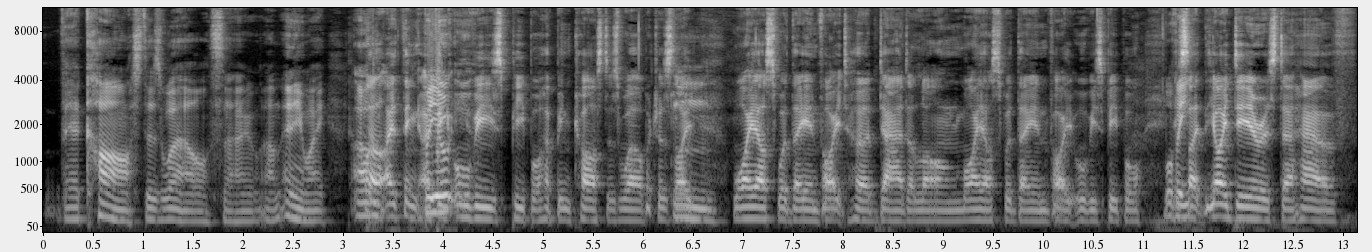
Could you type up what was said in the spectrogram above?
they're cast as well. So um, anyway, um, well, I think I think all these people have been cast as well because, like, Hmm. why else would they invite her dad along? Why else would they invite all these people? Well, it's they- like the idea is to have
